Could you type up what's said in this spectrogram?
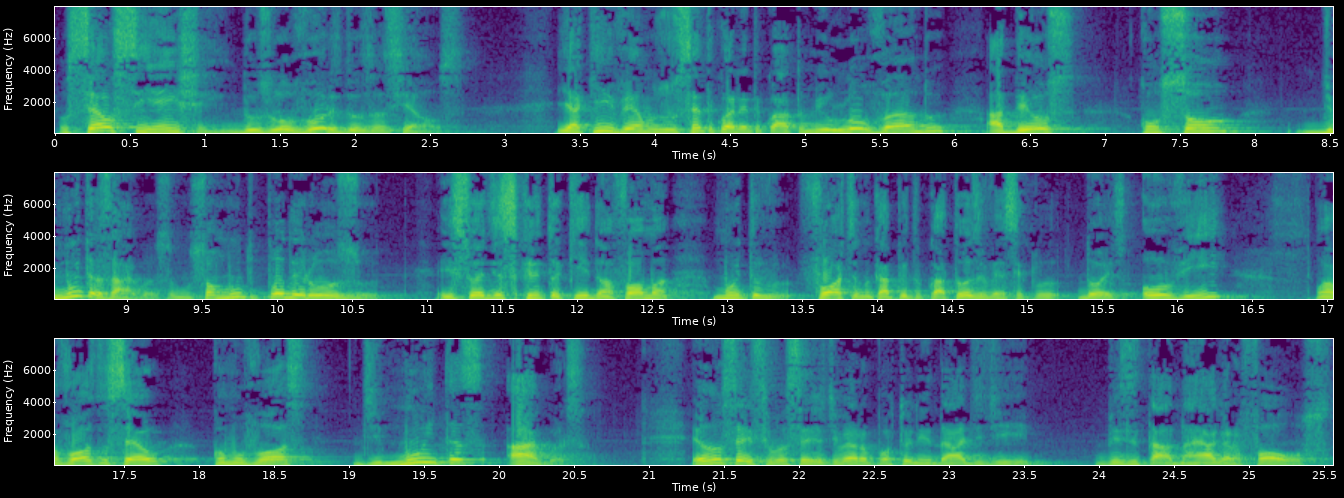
Os céus se enchem dos louvores dos anciãos. E aqui vemos os 144 mil louvando a Deus com som de muitas águas, um som muito poderoso. Isso é descrito aqui de uma forma muito forte no capítulo 14, versículo 2. Ouvi uma voz do céu como voz de muitas águas. Eu não sei se vocês já tiveram oportunidade de visitar Niagara Falls,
